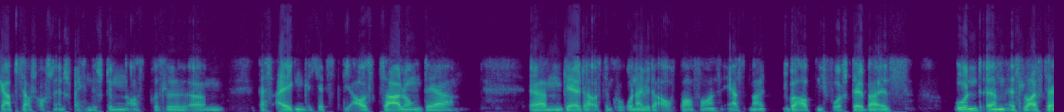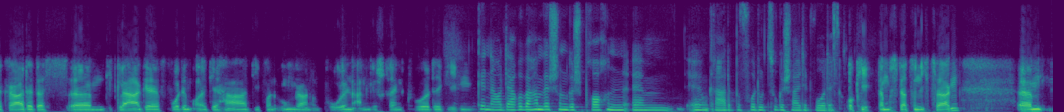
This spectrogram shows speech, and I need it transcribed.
gab es ja auch schon entsprechende Stimmen aus Brüssel, ähm, dass eigentlich jetzt die Auszahlung der ähm, Gelder aus dem Corona-Wiederaufbaufonds erstmal überhaupt nicht vorstellbar ist. Und ähm, es läuft ja gerade, dass ähm, die Klage vor dem EuGH, die von Ungarn und Polen angestrengt wurde, gegen. Genau, darüber haben wir schon gesprochen, ähm, äh, gerade bevor du zugeschaltet wurdest. Okay, da muss ich dazu nichts sagen. Ähm,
